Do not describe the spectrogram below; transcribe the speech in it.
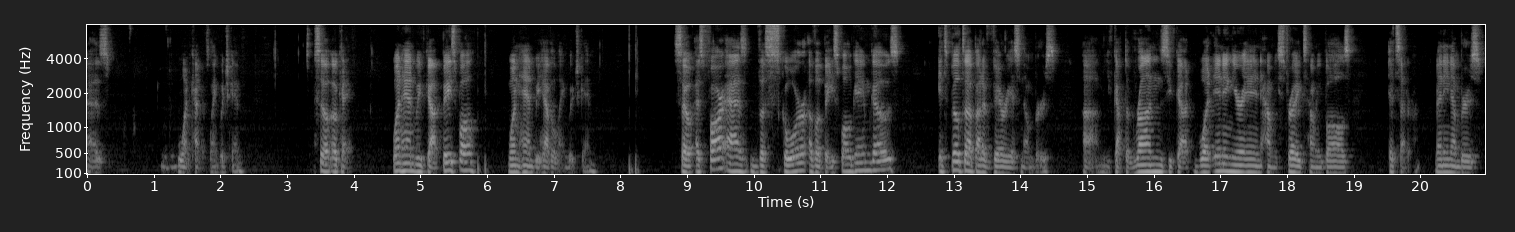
as mm-hmm. one kind of language game. So, okay. One hand we've got baseball, one hand we have a language game. So, as far as the score of a baseball game goes, it's built up out of various numbers. Um, you've got the runs, you've got what inning you're in, how many strikes, how many balls etc. Many numbers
